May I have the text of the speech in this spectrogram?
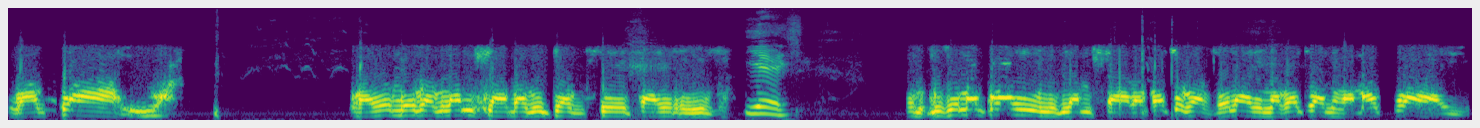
wakwalwa. wayobekwa kulamhlaba kuthiwa kusekai river. Yes. Kusemakwayini kulamhlaba kwathi kwavela yena kwathiwa ningamakwayi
